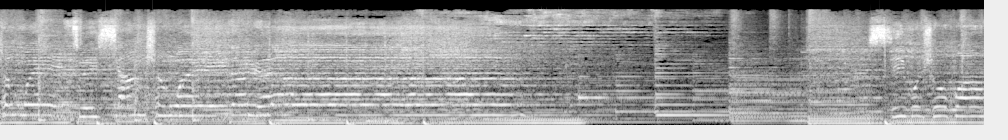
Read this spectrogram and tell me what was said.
成为最想成为的人。喜欢说谎，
